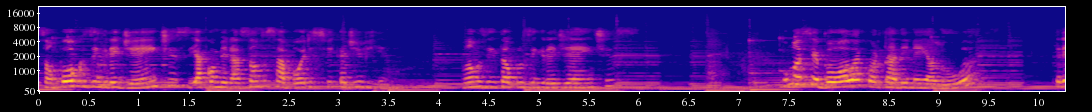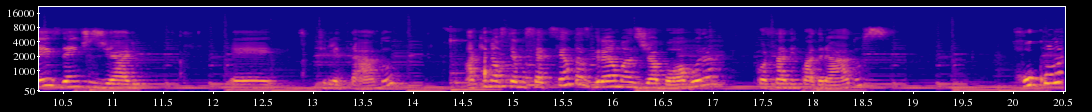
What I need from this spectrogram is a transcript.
São poucos ingredientes e a combinação dos sabores fica divina. Vamos então para os ingredientes. Uma cebola cortada em meia lua, três dentes de alho é, filetado. Aqui nós temos 700 gramas de abóbora cortada em quadrados, rúcula,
